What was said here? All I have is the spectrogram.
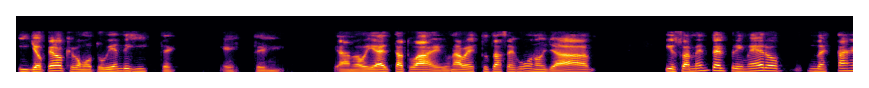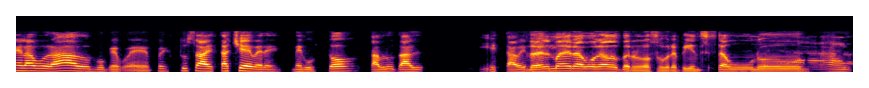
Y yo creo que como tú bien dijiste, este, la novia del tatuaje, una vez tú te haces uno, ya, y usualmente el primero no es tan elaborado, porque pues, pues, tú sabes, está chévere, me gustó, está brutal, y está bien. No es el abogado, pero lo sobrepiensa uno. Ah,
